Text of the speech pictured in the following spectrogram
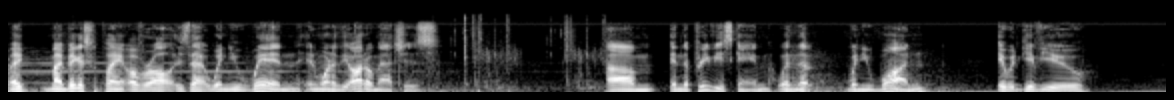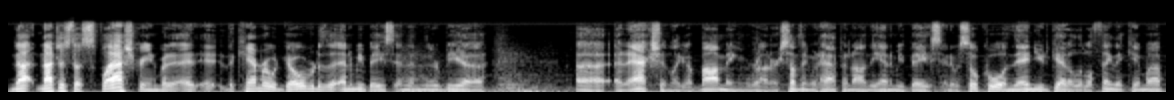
my my biggest complaint overall is that when you win in one of the auto matches um in the previous game when the when you won it would give you not not just a splash screen but it, it, the camera would go over to the enemy base and then there'd be a uh, an action like a bombing run or something would happen on the enemy base and it was so cool and then you'd get a little thing that came up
